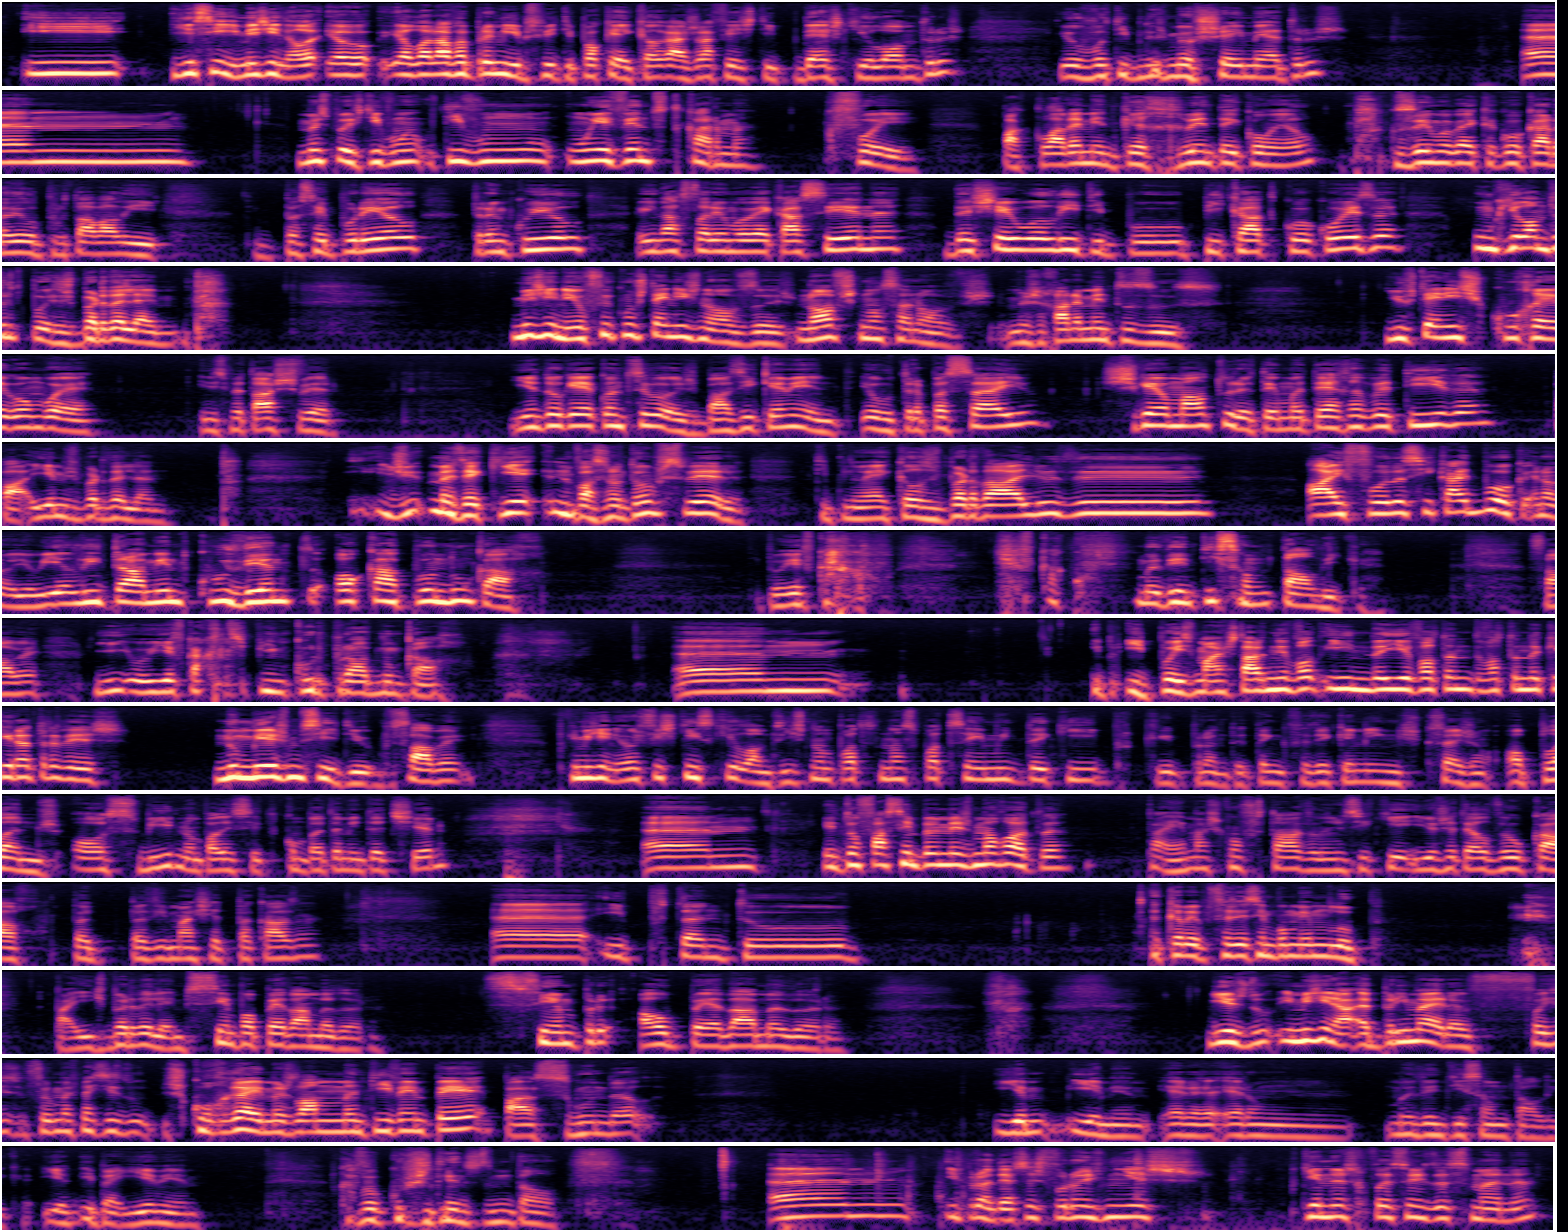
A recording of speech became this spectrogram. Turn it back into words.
e, e assim, imagina, ele, ele olhava para mim e percebi, tipo, ok, aquele gajo já fez tipo 10 km, eu vou tipo nos meus 100 metros. Um, mas depois tive, um, tive um, um evento de karma, que foi, pá, claramente que arrebentei com ele, pá, usei uma beca com a cara dele porque estava ali Passei por ele, tranquilo, ainda acelerei uma beca à cena, deixei-o ali, tipo, picado com a coisa. Um quilómetro depois, esbardalhei-me. Imagina, eu fui com uns ténis novos hoje. Novos que não são novos, mas raramente os uso. E os ténis escorregam, bué. E disse-me, está a chover. E então o que é que aconteceu hoje? Basicamente, eu ultrapassei, cheguei a uma altura, tem uma terra batida, pá, íamos esbardalhando. Mas é que, vocês não estão a perceber. Tipo, não é aquele esbardalho de ai foda-se e cai de boca. Não, eu ia literalmente com o dente ao capão de um carro. Tipo, eu ia ficar com, ia ficar com uma dentição metálica. Sabem? E eu ia ficar tipo incorporado num carro. Um, e, e, depois mais tarde ainda ia voltando, voltando a cair outra vez. No mesmo sítio, sabem? Porque imagina, eu hoje fiz 15 km e isto não, pode, não se pode sair muito daqui porque pronto, eu tenho que fazer caminhos que sejam ou planos ou a subir, não podem ser completamente a descer. Um, então faço sempre a mesma rota. Pá, é mais confortável e não sei o quê. E hoje até levei o carro para, para vir mais cedo para casa. Uh, e portanto acabei por fazer sempre o mesmo loop. Pá, e esbardalhei-me sempre ao pé da Amadora. Sempre ao pé da Amadora. E do... imagina, a primeira foi, foi uma espécie de. Escorreguei, mas lá me mantive em pé. Pá, a segunda. Ia, ia mesmo. Era, era um, uma dentição metálica. Ia, e bem, ia mesmo ficava com os dentes de metal. Um, e pronto, estas foram as minhas pequenas reflexões da semana.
